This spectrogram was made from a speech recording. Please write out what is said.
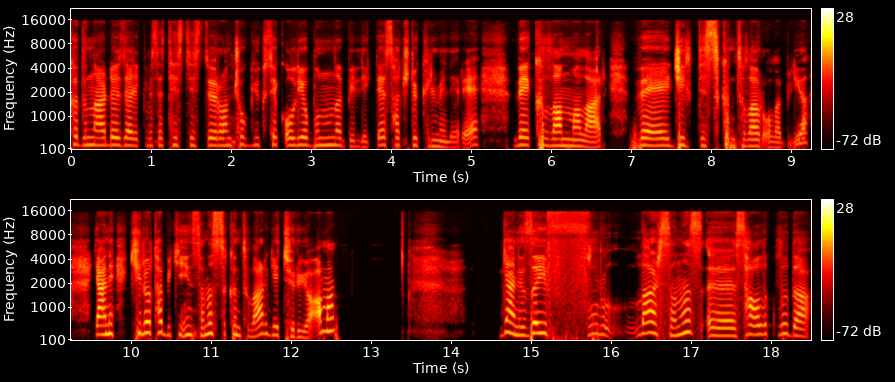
kadınlarda özellikle mesela testosteron çok yüksek oluyor. Bununla birlikte saç dökülmeleri ve kıllanmalar ve ciltte sıkıntılar olabiliyor. Yani kilo tabii ki insana sıkıntılar getiriyor ama yani zayıflarsanız, eee, sağlıklı da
